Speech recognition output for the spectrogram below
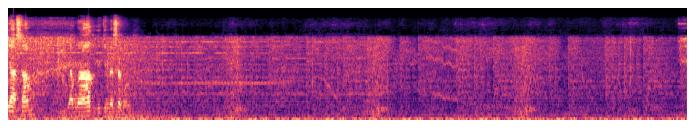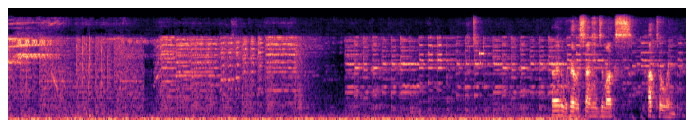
Yeah, Sam. Yeah, I'm gonna add you. Give me a second. We have a shiny Gmax Hatterene.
